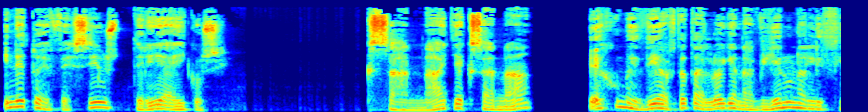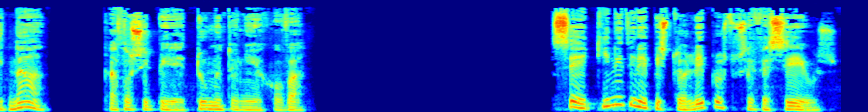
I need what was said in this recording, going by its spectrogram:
είναι το Εφεσίους 3.20. Ξανά και ξανά έχουμε δει αυτά τα λόγια να βγαίνουν αληθινά καθώς υπηρετούμε τον Ιεχωβά. Σε εκείνη την επιστολή προς τους Εφεσίους,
